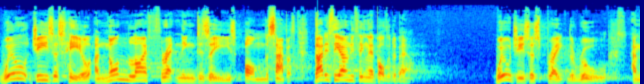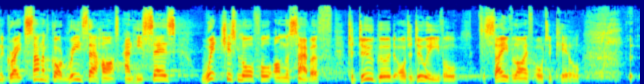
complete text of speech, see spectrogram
Will Jesus heal a non life threatening disease on the Sabbath? That is the only thing they're bothered about. Will Jesus break the rule? And the great Son of God reads their hearts and he says, Which is lawful on the Sabbath, to do good or to do evil, to save life or to kill?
